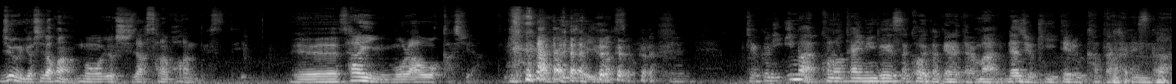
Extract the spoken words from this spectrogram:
純吉田ファい。ン？もう吉田さんファンですっていう。へサインもらおうかしらっていう。言いますよ。逆に今このタイミングでさ声かけられたらまあラジオ聞いてる方じゃないですか、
